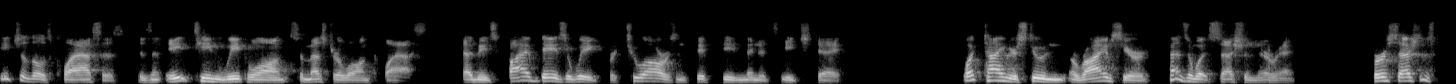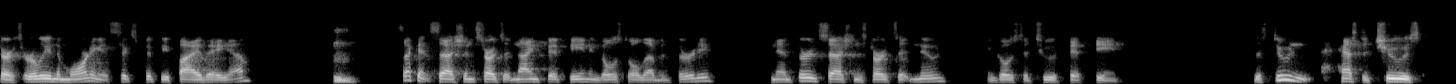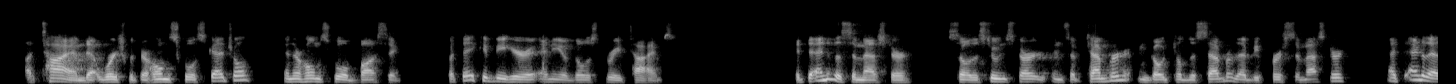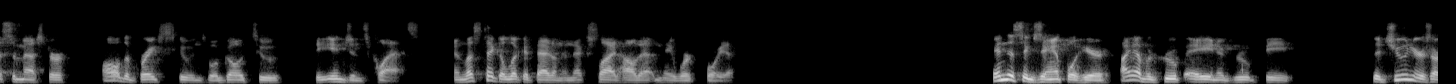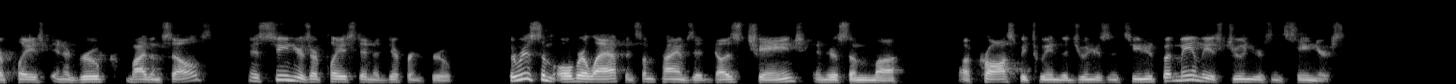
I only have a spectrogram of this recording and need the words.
Each of those classes is an 18 week long, semester long class. That means five days a week for two hours and 15 minutes each day. What time your student arrives here depends on what session they're in. First session starts early in the morning at 6.55 a.m. Second session starts at 9.15 and goes to 11.30. And then third session starts at noon and goes to 2.15. The student has to choose a time that works with their homeschool schedule and their homeschool busing, but they could be here at any of those three times. At the end of the semester, so the students start in September and go till December, that'd be first semester. At the end of that semester, all the brake students will go to the engines class. And let's take a look at that on the next slide, how that may work for you. In this example here, I have a group A and a group B. The juniors are placed in a group by themselves and seniors are placed in a different group. There is some overlap and sometimes it does change and there's some uh, a cross between the juniors and seniors, but mainly it's juniors and seniors.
